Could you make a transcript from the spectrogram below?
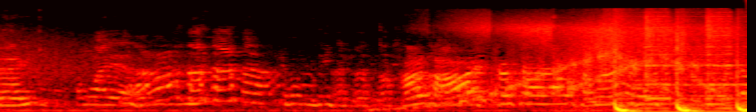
Chơi đi. Không quay rồi thôi khỏi cho chơi đây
